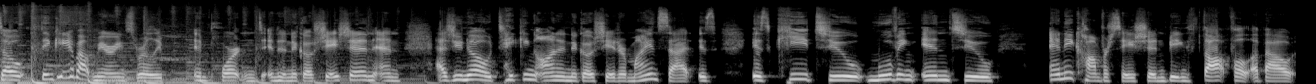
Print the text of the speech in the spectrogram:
So, thinking about mirroring is really important in a negotiation. And as you know taking on a negotiator mindset is is key to moving into any conversation being thoughtful about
